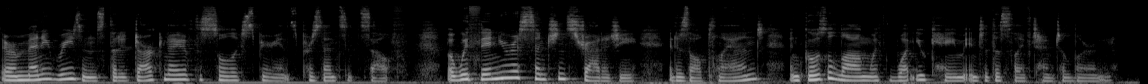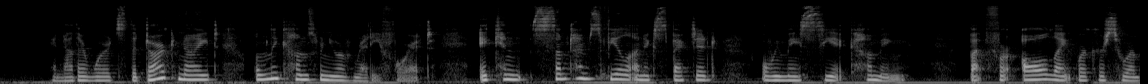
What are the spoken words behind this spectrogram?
There are many reasons that a dark night of the soul experience presents itself, but within your ascension strategy, it is all planned and goes along with what you came into this lifetime to learn. In other words, the dark night only comes when you are ready for it. It can sometimes feel unexpected, or we may see it coming. But for all light workers who are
